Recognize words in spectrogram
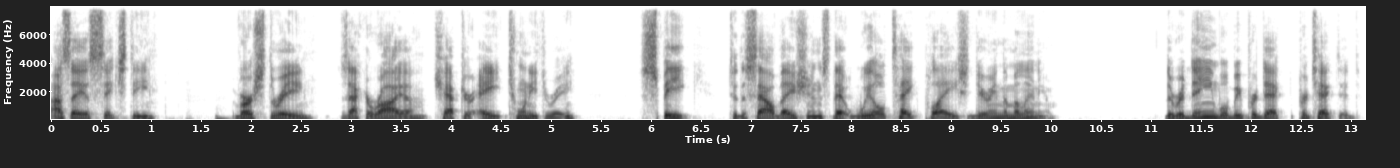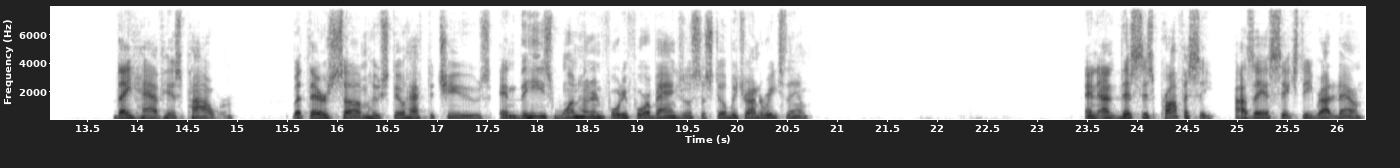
Isaiah 60, verse 3, Zechariah chapter 8, 23, speak to the salvations that will take place during the millennium. The redeemed will be protect, protected. They have his power, but there's some who still have to choose, and these 144 evangelists will still be trying to reach them. And, and this is prophecy. Isaiah 60, write it down.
